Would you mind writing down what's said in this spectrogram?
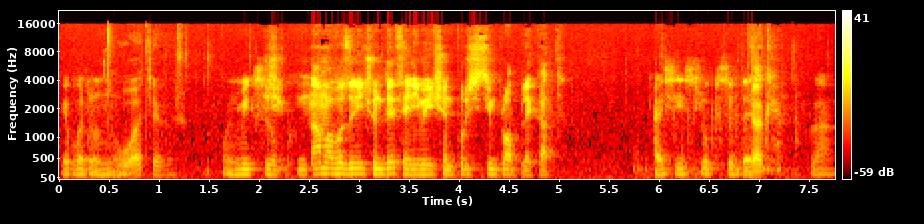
Eu văd un, Whatever. un mic Și sloop. n-am văzut niciun death animation, pur și simplu a plecat. I see sloops to death. Ok. La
